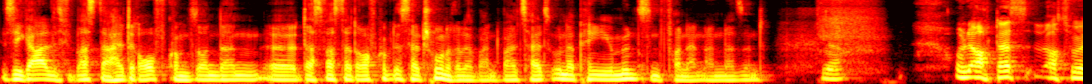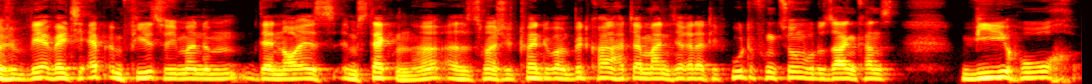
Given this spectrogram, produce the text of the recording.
es egal ist, was da halt draufkommt, sondern äh, das, was da draufkommt, ist halt schon relevant, weil es halt unabhängige Münzen voneinander sind. Ja. Und auch das, auch zum Beispiel, wer, welche App empfiehlst du jemandem, der neu ist im Stacken? Ne? Also zum Beispiel 21 Bitcoin hat ja manche relativ gute Funktionen, wo du sagen kannst, wie hoch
